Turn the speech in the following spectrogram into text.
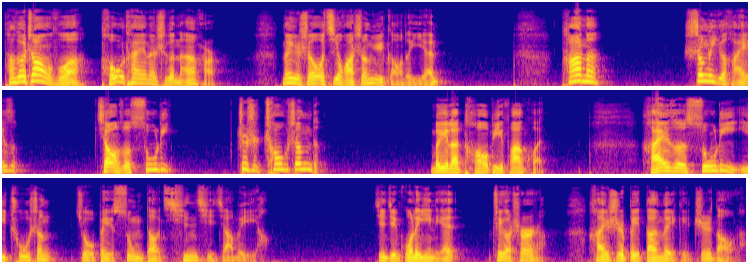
她和丈夫啊头胎呢是个男孩。那个时候计划生育搞得严，他呢生了一个孩子，叫做苏丽，这是超生的。为了逃避罚款，孩子苏丽一出生就被送到亲戚家喂养。仅仅过了一年，这个事儿啊还是被单位给知道了，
